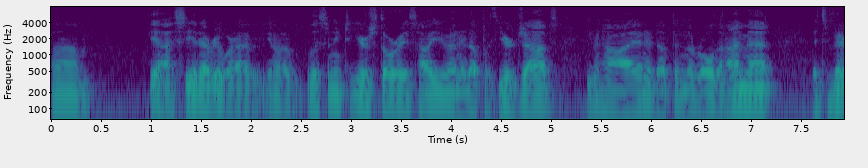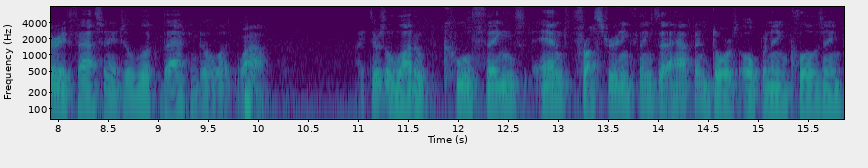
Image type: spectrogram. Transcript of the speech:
um, yeah, I see it everywhere. I, you know, listening to your stories, how you ended up with your jobs, even how I ended up in the role that I'm at. It's very fascinating to look back and go like, wow, like there's a lot of cool things and frustrating things that happen. Doors opening, closing,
